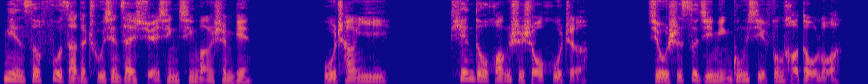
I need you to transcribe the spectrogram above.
面色复杂的出现在血腥亲王身边。吴长一，天斗皇室守护者，九十四级敏攻系封号斗罗。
